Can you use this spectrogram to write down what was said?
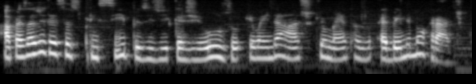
Apesar de ter seus princípios e dicas de uso, eu ainda acho que o método é bem democrático.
